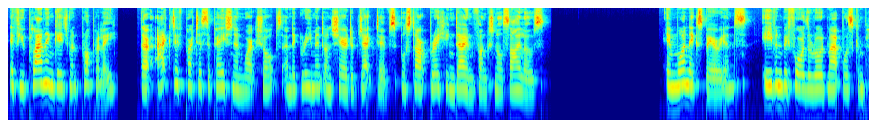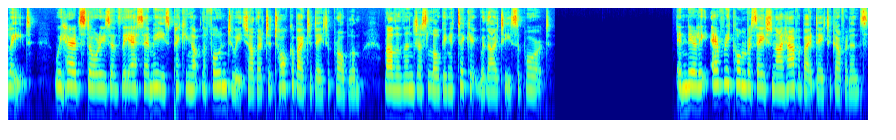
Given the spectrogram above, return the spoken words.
If you plan engagement properly, their active participation in workshops and agreement on shared objectives will start breaking down functional silos. In one experience, even before the roadmap was complete, we heard stories of the SMEs picking up the phone to each other to talk about a data problem rather than just logging a ticket with IT support. In nearly every conversation I have about data governance,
